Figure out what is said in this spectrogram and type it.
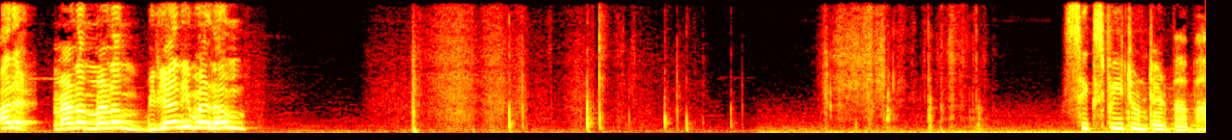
అరే madam madam biryani madam six feet ఉంటాడు బాబా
